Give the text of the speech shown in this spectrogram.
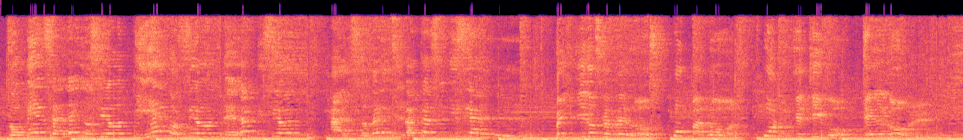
Comienza la ilusión y emoción de la misión al sonar el silbatazo inicial. 22 guerreros, un balón, un objetivo, el gol.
